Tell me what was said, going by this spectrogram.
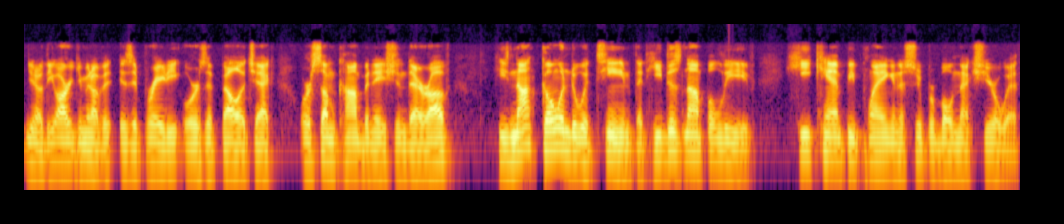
you know the argument of it is it Brady or is it Belichick or some combination thereof. He's not going to a team that he does not believe he can't be playing in a Super Bowl next year with,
